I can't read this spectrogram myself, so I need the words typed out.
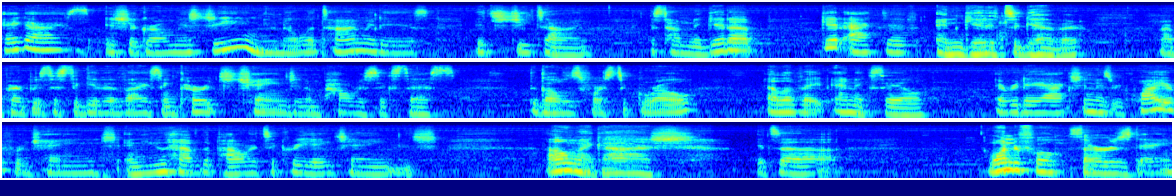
Hey guys, it's your girl Miss G, and you know what time it is. It's G time. It's time to get up, get active, and get it together. My purpose is to give advice, encourage change, and empower success. The goal is for us to grow, elevate, and excel. Everyday action is required for change, and you have the power to create change. Oh my gosh, it's a wonderful Thursday.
